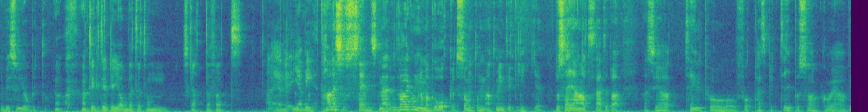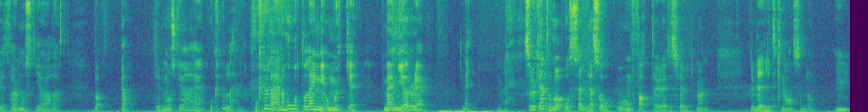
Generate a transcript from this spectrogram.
Det blir så jobbigt då. Han tycker typ det är jobbigt att hon skrattar för att... Ja, jag, vet- jag vet inte. Han är så sämst med. Vet, Varje gång de har bråkat och sånt om att de inte ligger. Då säger han alltid så här typ bara, Alltså jag har tänkt på och fått perspektiv på saker och jag vet vad jag måste göra. Bara, Ja, det du måste göra är att knulla henne. Och knulla henne hårt och länge och mycket. Men gör du det? Nej. Så du kan inte hålla på och säga så. Och hon fattar ju det till slut men det blir lite knas ändå. Mm.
